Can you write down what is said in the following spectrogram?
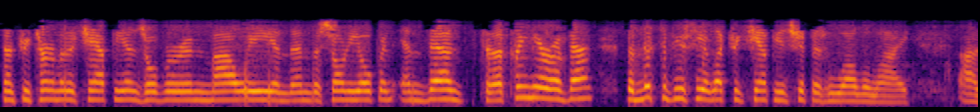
Sentry Tournament of Champions over in Maui, and then the Sony Open, and then to the premier event, the Mitsubishi Electric Championship at Hualalai. Uh,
